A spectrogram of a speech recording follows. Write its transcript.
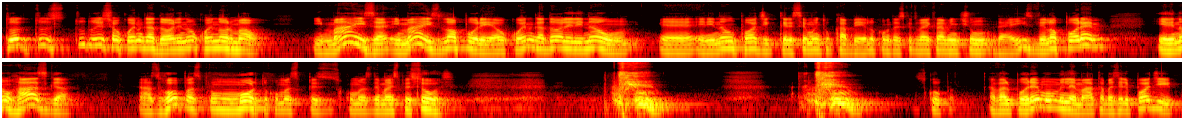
tudo, tudo, tudo isso é o Kohen Gadol e não o Kohen normal. E mais, e mais Lopore, o Kohen Gadol, ele não, é, ele não pode crescer muito o cabelo, como está escrito vai criar 21, 10. Veloporem, ele não rasga as roupas para um morto, como as, como as demais pessoas. Desculpa. A Valporem um milemata, mas ele pode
